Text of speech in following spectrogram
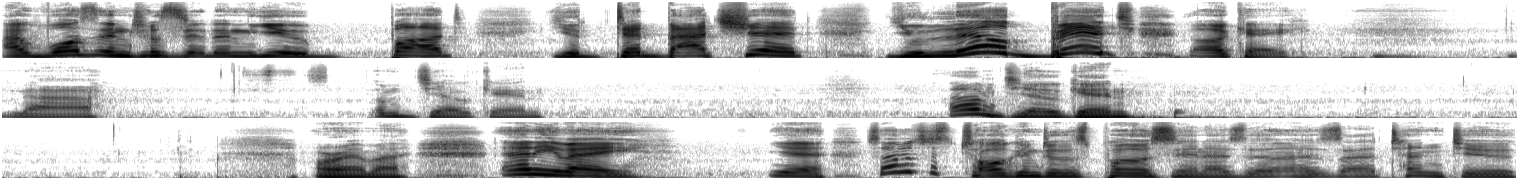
I was interested in you, but you did bad shit. You little bitch! Okay. Nah. I'm joking. I'm joking. Or am I? Anyway, yeah. So I was just talking to this person as uh, as I tend to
